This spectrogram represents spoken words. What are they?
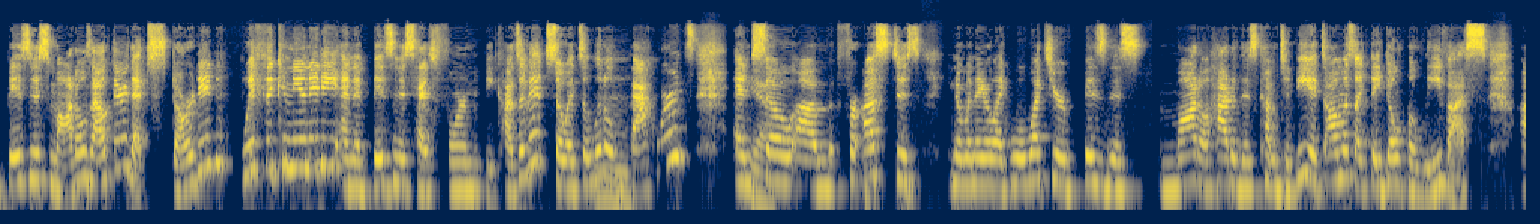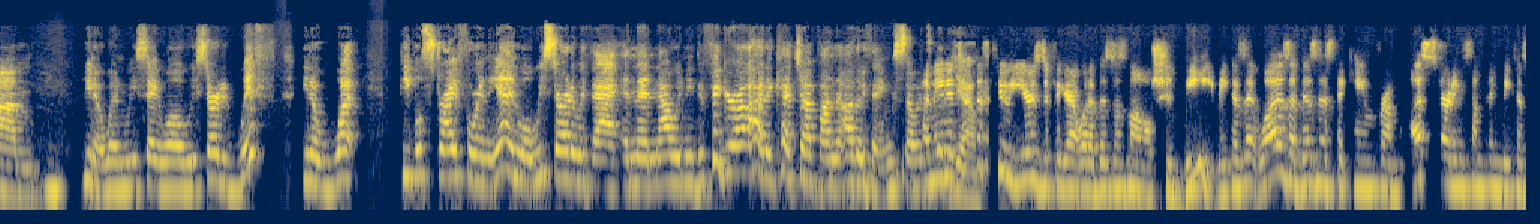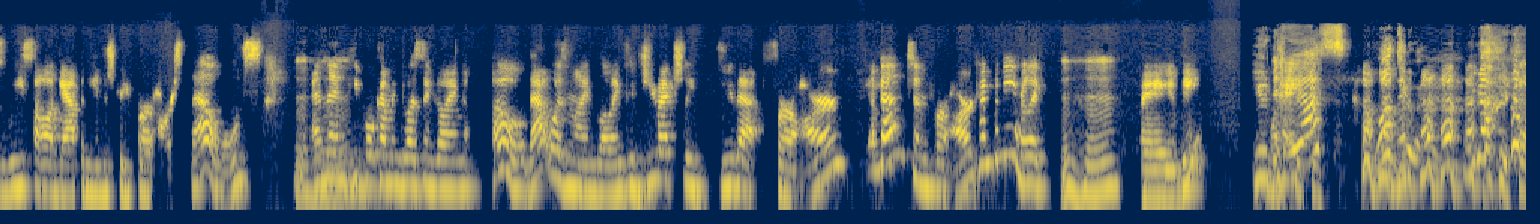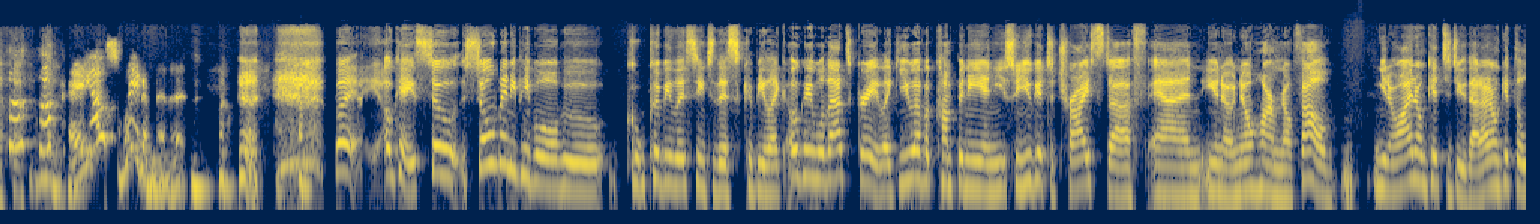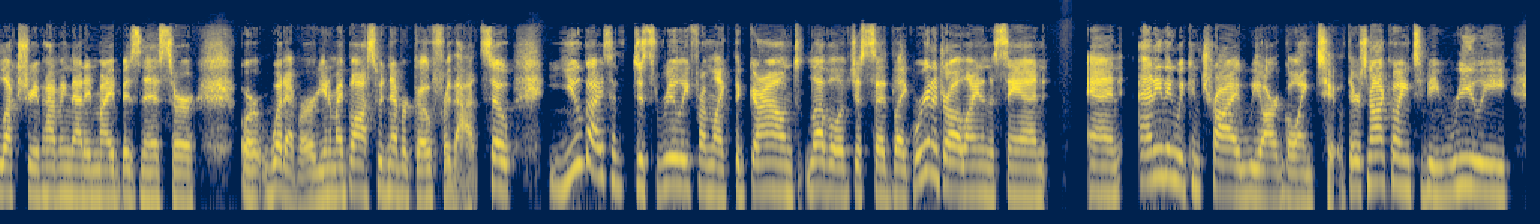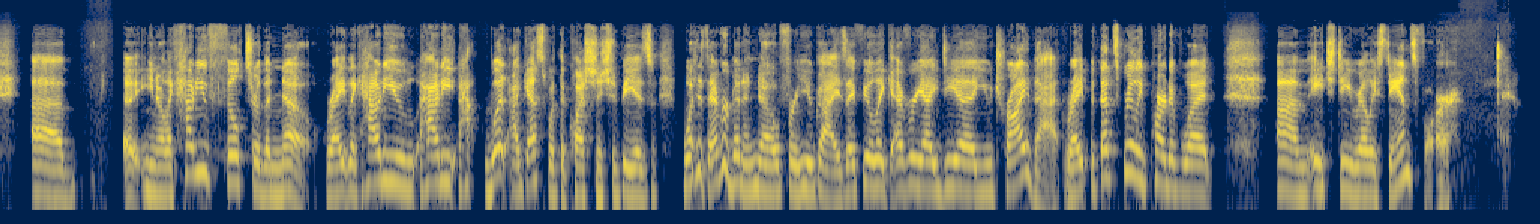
business models out there that started with the community and a business has formed because of it. So it's a little mm. backwards. And yeah. so um, for us to, you know, when they were like, well, what's your business model? How did this come to be? It's almost like they don't believe us. Um, you know, when we say, well, we started with, you know, what people strive for in the end. Well, we started with that, and then now we need to figure out how to catch up on the other things. So I mean, it yeah. took us two years to figure out what a business model should be because it was a business that came from us starting something because we saw a gap in the industry for ourselves, mm-hmm. and then mm-hmm. people coming to us and going, "Oh, that was mind blowing. Could you actually do that for our event and for our company?" We're like, mm-hmm. maybe. You pay us? We'll do it. you pay us? Wait a minute. but okay, so so many people who could be listening to this could be like, okay, well that's great. Like you have a company and you so you get to try stuff and you know, no harm, no foul. You know, I don't get to do that. I don't get the luxury of having that in my business or or whatever. You know, my boss would never go for that. So you guys have just really from like the ground level have just said like we're going to draw a line in the sand and anything we can try we are going to. There's not going to be really uh, uh, you know like how do you filter the no right? Like how do you how do you how, what i guess what the question should be is what has ever been a no for you guys? I feel like every idea you try that right? But that's really part of what um, hd really stands for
